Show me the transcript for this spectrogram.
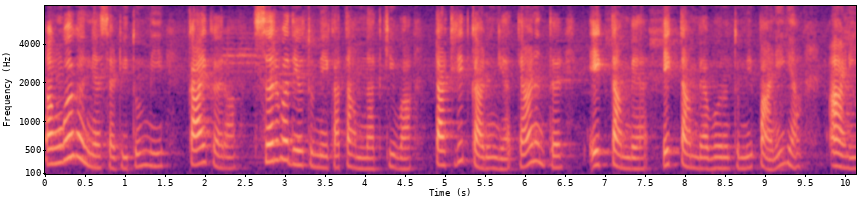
अंघोळ घालण्यासाठी तुम्ही काय करा? सर्व देव तुम्ही एका तांबणात किंवा ताटलीत काढून घ्या. त्यानंतर एक तांब्या एक तांब्यावरून तुम्ही पाणी घ्या आणि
